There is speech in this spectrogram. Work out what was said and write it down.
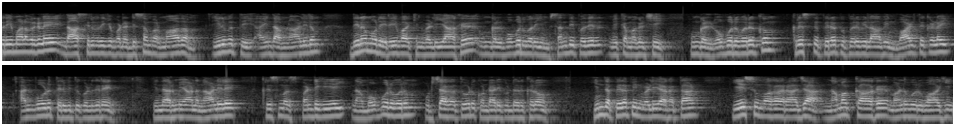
பிரியமானவர்களே இந்த ஆசீர்வதிக்கப்பட்ட டிசம்பர் மாதம் இருபத்தி ஐந்தாம் நாளிலும் தினமொரு இறைவாக்கின் வழியாக உங்கள் ஒவ்வொருவரையும் சந்திப்பதில் மிக்க மகிழ்ச்சி. உங்கள் ஒவ்வொருவருக்கும் கிறிஸ்து பிறப்பு பெருவிழாவின் வாழ்த்துக்களை அன்போடு தெரிவித்துக் கொள்கிறேன். இந்த அருமையான நாளிலே கிறிஸ்துமஸ் பண்டிகையை நாம் ஒவ்வொருவரும் உற்சாகத்தோடு கொண்டாடி கொண்டிருக்கிறோம். இந்த பிறப்பின் வழியாகத்தான் இயேசு மகாராஜா நமக்காக மனு உருவாகி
